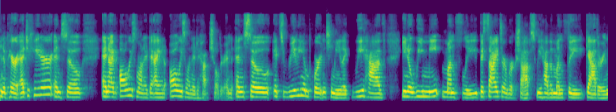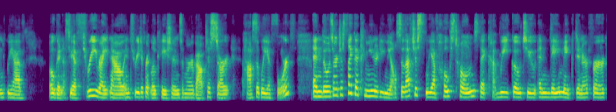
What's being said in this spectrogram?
and a paraeducator. And so, and I've always wanted to, I had always wanted to have children. And so it's really important to me. Like we have, you know, we meet monthly besides our workshops, we have a monthly gathering. We have oh goodness, we have three right now in three different locations, and we're about to start possibly a fourth. And those are just like a community meal. So that's just, we have host homes that we go to, and they make dinner for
